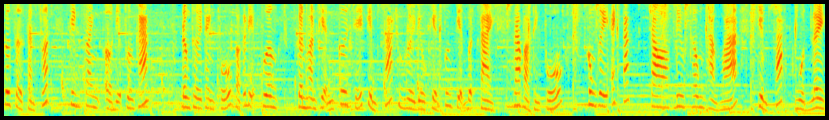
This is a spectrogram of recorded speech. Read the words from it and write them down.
cơ sở sản xuất, kinh doanh ở địa phương khác. Đồng thời thành phố và các địa phương cần hoàn thiện cơ chế kiểm soát người điều khiển phương tiện vận tải ra vào thành phố, không gây ách tắc cho lưu thông hàng hóa, kiểm soát nguồn lây.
